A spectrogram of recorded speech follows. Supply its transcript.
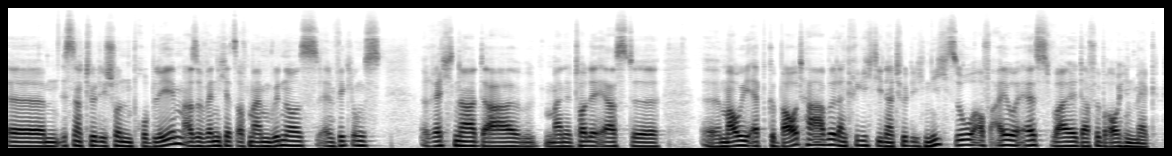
ähm, ist natürlich schon ein Problem. Also wenn ich jetzt auf meinem Windows-Entwicklungsrechner da meine tolle erste äh, Maui-App gebaut habe, dann kriege ich die natürlich nicht so auf iOS, weil dafür brauche ich einen Mac.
